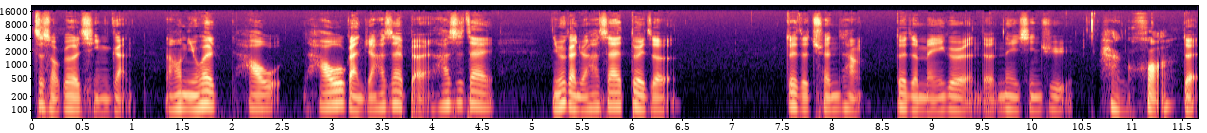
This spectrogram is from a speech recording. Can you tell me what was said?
这首歌的情感。然后你会毫无毫无感觉，他是在表演，他是在，你会感觉他是在对着对着全场，对着每一个人的内心去喊话，对，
